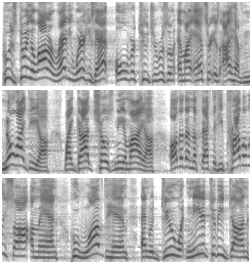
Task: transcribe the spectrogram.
who's doing a lot already where he's at, over to Jerusalem? And my answer is I have no idea why God chose Nehemiah, other than the fact that he probably saw a man who loved him and would do what needed to be done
